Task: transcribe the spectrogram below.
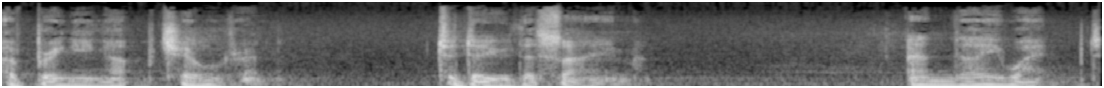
of bringing up children to do the same. And they wept.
